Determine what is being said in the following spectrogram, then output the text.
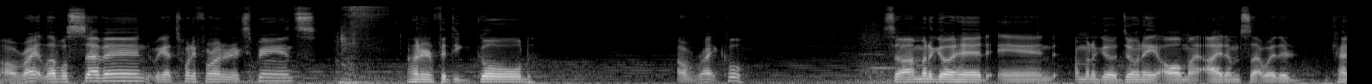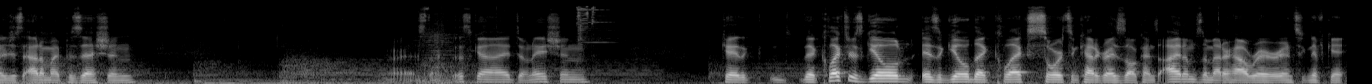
All right, level seven. We got 2,400 experience, 150 gold. All right, cool. So I'm gonna go ahead and I'm gonna go donate all my items so that way they're kind of just out of my possession. Start with this guy. Donation. Okay, the, the Collectors Guild is a guild that collects, sorts, and categorizes all kinds of items, no matter how rare or insignificant.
